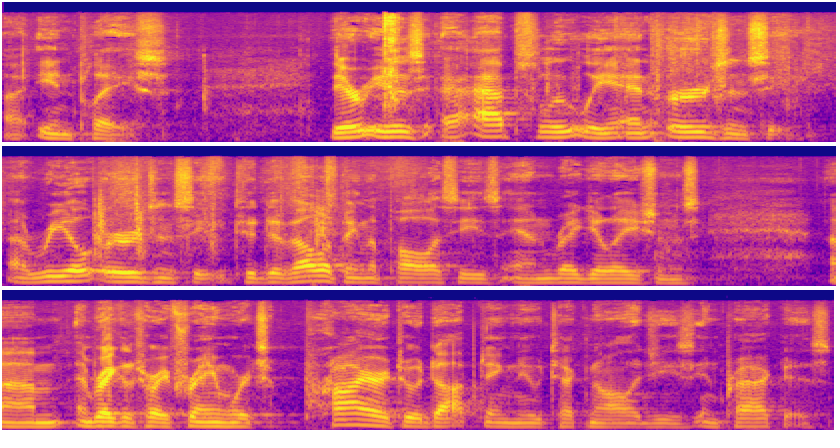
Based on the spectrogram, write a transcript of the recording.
uh, in place. There is absolutely an urgency, a real urgency, to developing the policies and regulations um, and regulatory frameworks prior to adopting new technologies in practice.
